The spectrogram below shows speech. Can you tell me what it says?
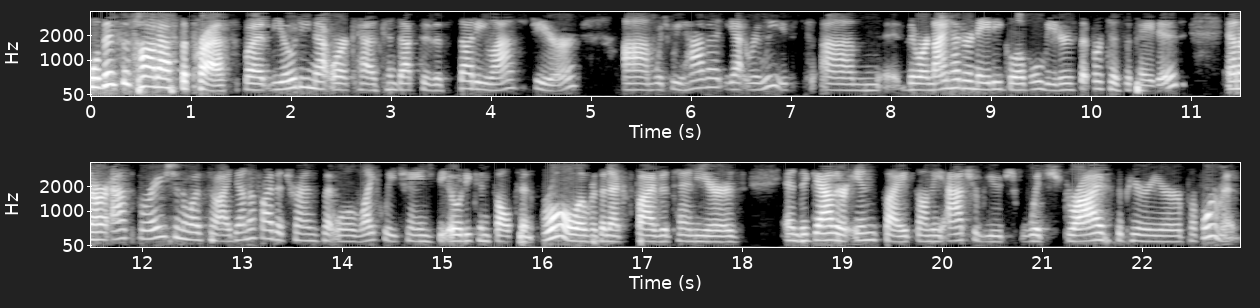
Well, this is hot off the press, but the OD Network has conducted a study last year um, which we haven't yet released. Um, there were 980 global leaders that participated, and our aspiration was to identify the trends that will likely change the OD consultant role over the next five to 10 years and to gather insights on the attributes which drive superior performance.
